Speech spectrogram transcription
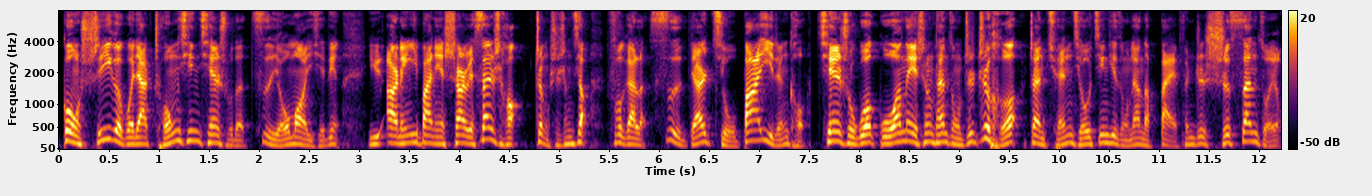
共。十一个国家重新签署的自由贸易协定，于二零一八年十二月三十号正式生效，覆盖了四点九八亿人口，签署国国内生产总值之和占全球经济总量的百分之十三左右。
